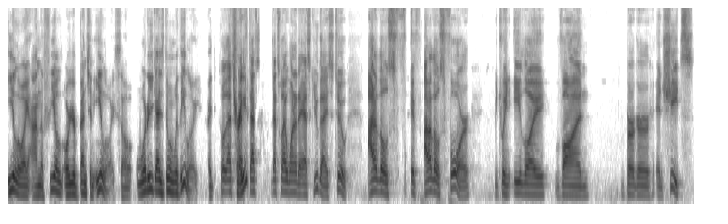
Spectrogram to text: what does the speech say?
Eloy on the field, or you're benching Eloy. So what are you guys doing with Eloy? I- So that's Trade? that's that's that's what I wanted to ask you guys too. Out of those, if out of those four, between Eloy, Vaughn, Burger, and Sheets,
